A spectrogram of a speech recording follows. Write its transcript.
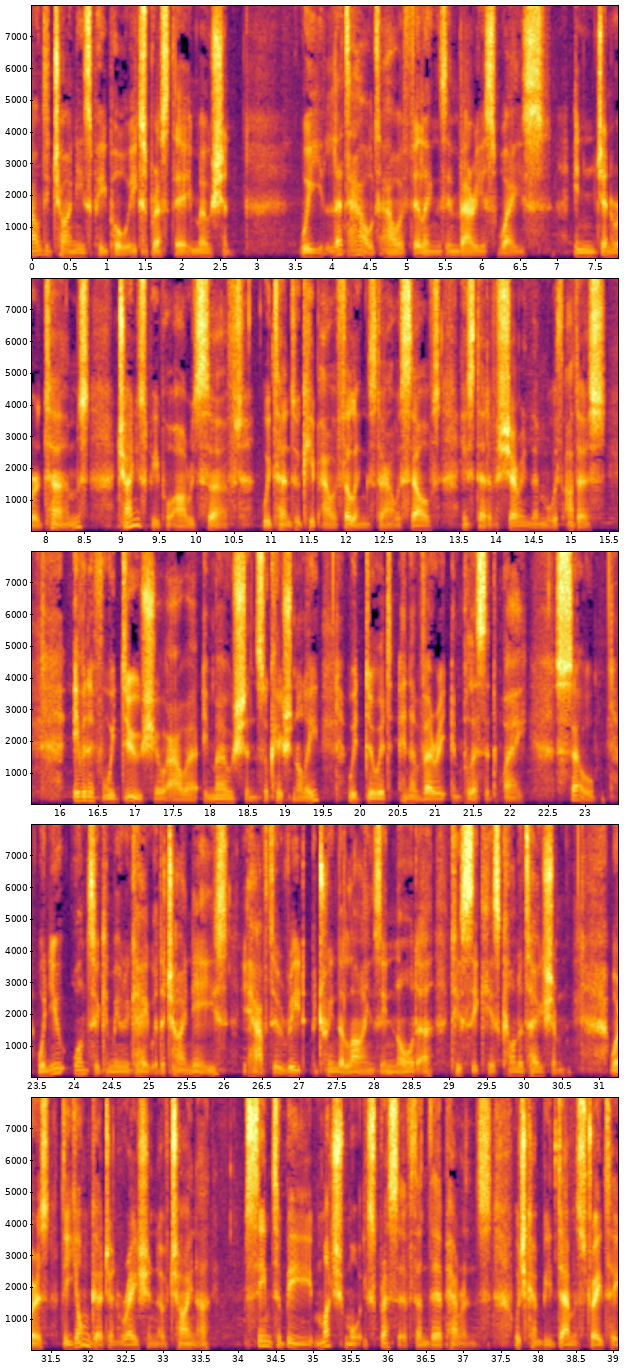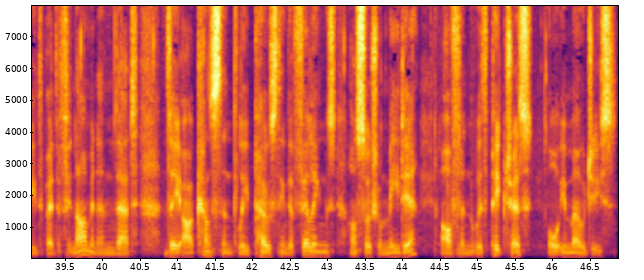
How did Chinese people express their emotion? We let out our feelings in various ways. In general terms, Chinese people are reserved. We tend to keep our feelings to ourselves instead of sharing them with others. Even if we do show our emotions occasionally, we do it in a very implicit way. So, when you want to communicate with the Chinese, you have to read between the lines in order to seek his connotation. Whereas the younger generation of China seem to be much more expressive than their parents, which can be demonstrated by the phenomenon that they are constantly posting their feelings on social media, often with pictures or emojis.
